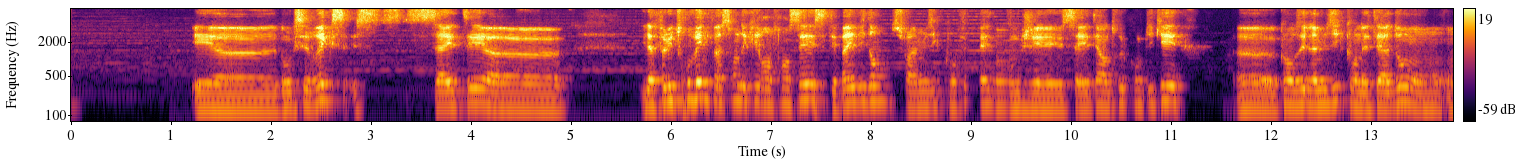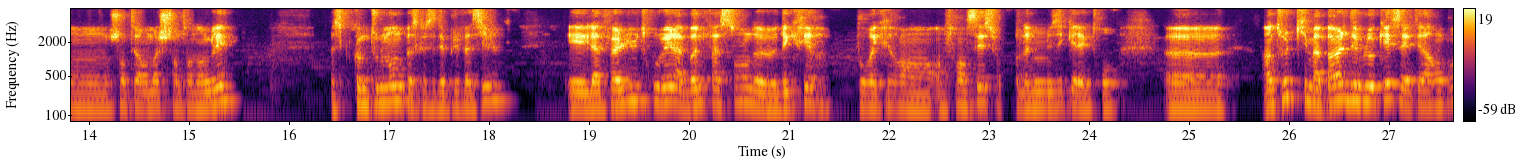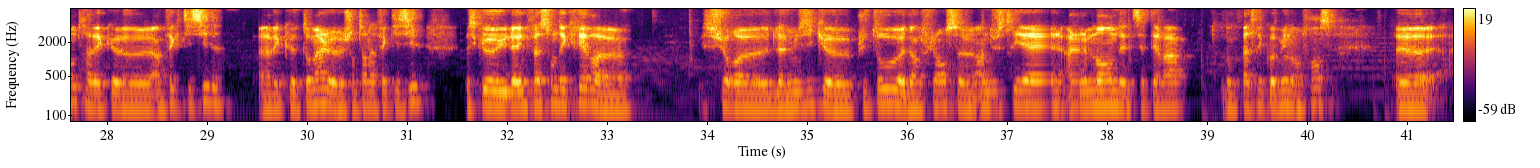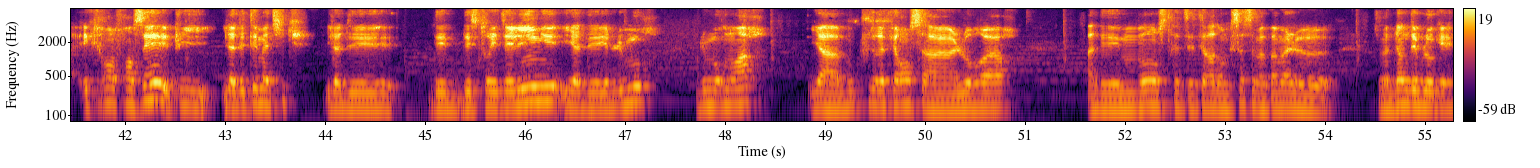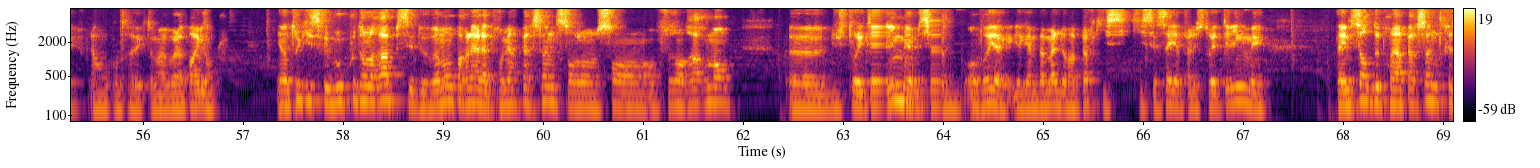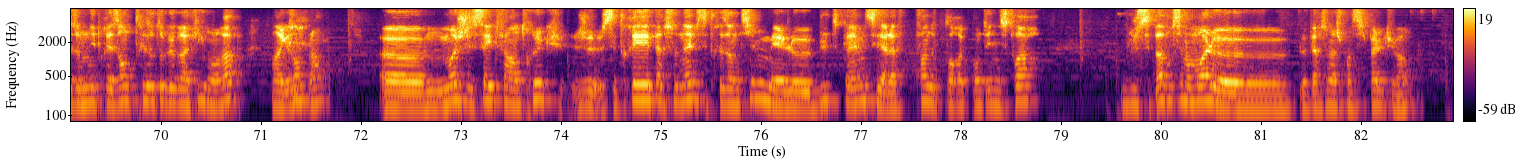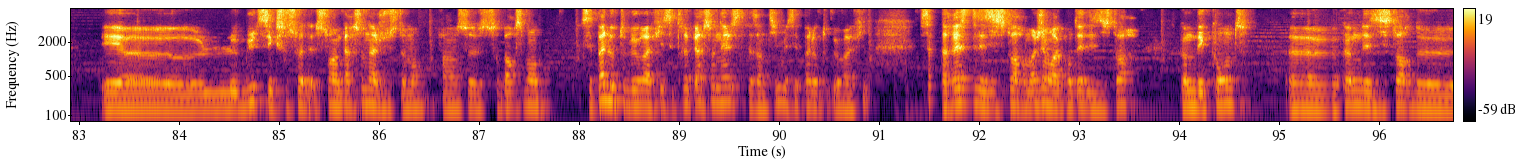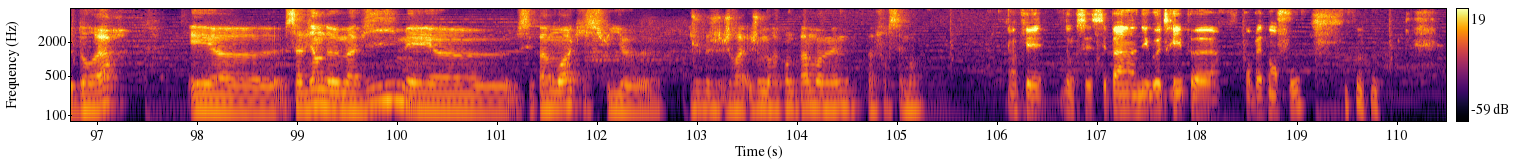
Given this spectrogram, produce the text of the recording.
Et euh, donc, c'est vrai que ça a été. euh, il a fallu trouver une façon d'écrire en français c'était pas évident sur la musique qu'on fait. Donc, j'ai, ça a été un truc compliqué. Quand on faisait de la musique, quand on était ado, on, on chantait en, moi je chantais en anglais. Parce que, comme tout le monde, parce que c'était plus facile. Et il a fallu trouver la bonne façon de, d'écrire pour écrire en, en français sur de la musique électro. Euh, un truc qui m'a pas mal débloqué, ça a été la rencontre avec euh, Infecticide, avec euh, Thomas, le chanteur d'Infecticide, parce qu'il a une façon d'écrire euh, sur euh, de la musique euh, plutôt d'influence industrielle, allemande, etc. Donc pas très commune en France. Écrire en français, et puis il a des thématiques, il a des, des, des storytelling, il y a des, de l'humour, l'humour noir, il y a beaucoup de références à l'horreur, à des monstres, etc. Donc ça, ça m'a pas mal, euh, m'a bien débloqué la rencontre avec Thomas. Voilà, par exemple. Il y a un truc qui se fait beaucoup dans le rap, c'est de vraiment parler à la première personne sans, sans, en faisant rarement euh, du storytelling, même si en vrai, il y, a, quand même pas mal de rappeurs qui, qui s'essayent à faire du storytelling, mais t'as une sorte de première personne très omniprésente, très autobiographique dans le rap, par exemple. hein. Euh, moi, j'essaye de faire un truc, c'est très personnel, c'est très intime, mais le but, quand même, c'est à la fin de pouvoir raconter une histoire. où C'est pas forcément moi le, le personnage principal, tu vois. Et euh, le but, c'est que ce soit, soit un personnage, justement. Enfin, ce, ce pas forcément. C'est pas l'autobiographie, c'est très personnel, c'est très intime, mais c'est pas l'autobiographie. Ça reste des histoires. Moi, j'aime raconter des histoires comme des contes, euh, comme des histoires de- d'horreur. Et euh, ça vient de ma vie, mais euh, c'est pas moi qui suis. euh, je, je, je me raconte pas moi-même, pas forcément. Ok, donc c'est pas un ego trip complètement fou.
